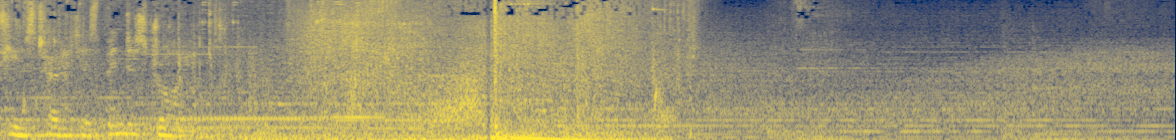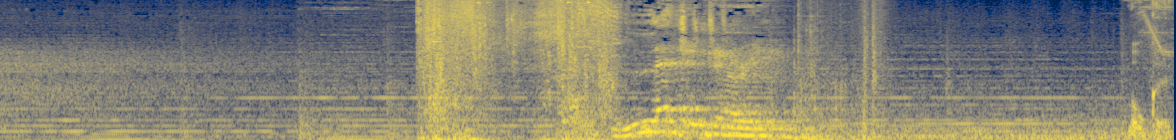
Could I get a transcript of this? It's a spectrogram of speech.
Red team's turret has been destroyed. Legendary. Okay.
